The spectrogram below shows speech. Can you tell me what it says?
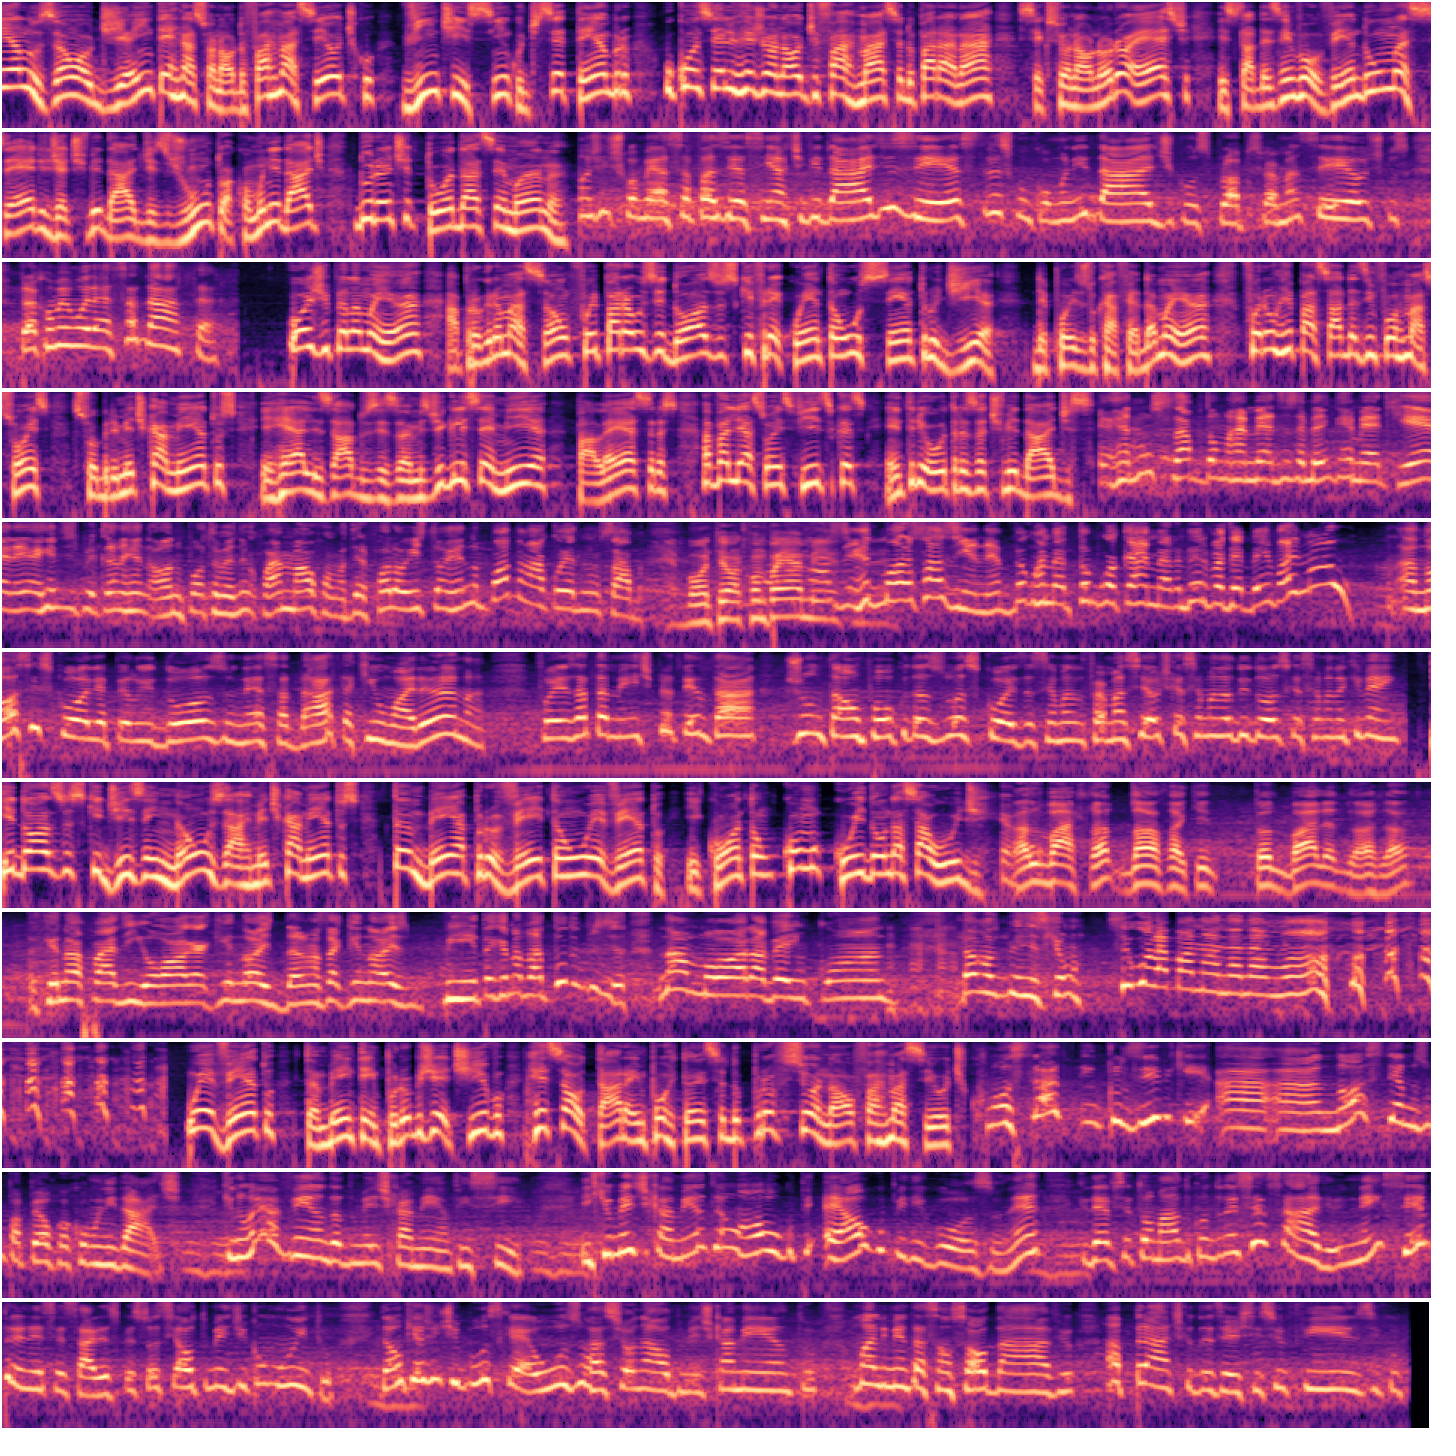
Em alusão ao Dia Internacional do Farmacêutico, 25 de setembro, o Conselho Regional de Farmácia do Paraná, Seccional Noroeste, está desenvolvendo uma série de atividades junto à comunidade durante toda a semana. A gente começa a fazer assim atividades extras com comunidade, com os próprios farmacêuticos, para comemorar essa data. Hoje pela manhã, a programação foi para os idosos que frequentam o Centro Dia. Depois do café da manhã, foram repassadas informações sobre medicamentos e realizados exames de glicemia, palestras, avaliações físicas, entre outras atividades. A gente não sabe tomar remédio, sem saber que remédio que é, né? A gente explicando, a gente oh, não pode tomar que faz mal, ele falou isso, então a gente não pode tomar coisa que não sabe. É bom ter um acompanhamento. Sozinho, a gente mora sozinho, né? Pega um remédio, toma qualquer remédio, em fazer bem, faz mal. A nossa escolha pelo idoso nessa data aqui em Umarama foi exatamente para tentar juntar um pouco das duas coisas, a Semana do Farmacêutico e a Semana do Idoso, que é a semana que vem. Idosos que dizem não usar medicamentos também aproveitam o evento e contam como cuidam da saúde. Ando bastante, dança aqui, todo baile nós dança. Aqui nós faz yoga, aqui nós dança, aqui nós pinta, aqui nós faz tudo que precisa. Namora, vem quando, dá uns beliscões, segura a banana na mão. O evento também tem por objetivo ressaltar a importância do profissional farmacêutico. Mostrar, inclusive, que a, a, nós temos um papel com a comunidade, uhum. que não é a venda do medicamento em si, uhum. e que o medicamento é, um algo, é algo perigoso, né? Uhum. que deve ser tomado quando necessário. E nem sempre é necessário, as pessoas se automedicam muito. Então, o que a gente busca é o uso racional do medicamento, uma alimentação saudável, a prática do exercício físico.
